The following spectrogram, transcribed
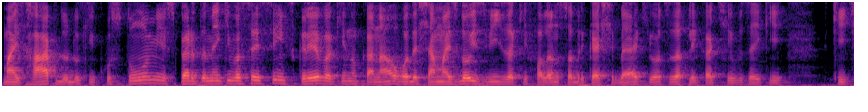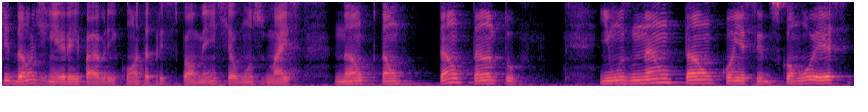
mais rápido do que costume. Espero também que você se inscreva aqui no canal, vou deixar mais dois vídeos aqui falando sobre cashback e outros aplicativos aí que, que te dão dinheiro aí para abrir conta principalmente, alguns mais não tão, tão tanto e uns não tão conhecidos como esse.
